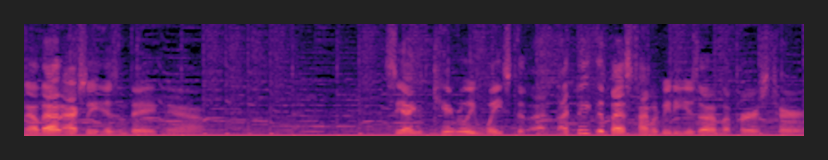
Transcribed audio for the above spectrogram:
Now that actually isn't a... yeah. See, I can't really waste it. I think the best time would be to use that on the first turn.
